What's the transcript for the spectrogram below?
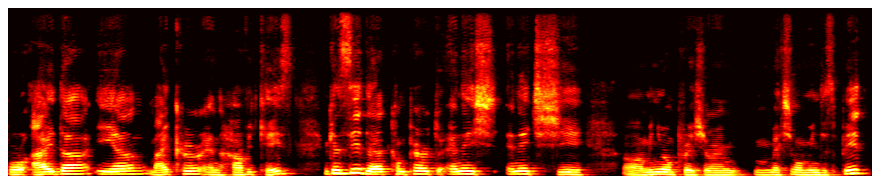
for Ida, Ian, Michael, and Harvey case. You can see that compared to NH, NHC uh, minimum pressure and maximum wind speed,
